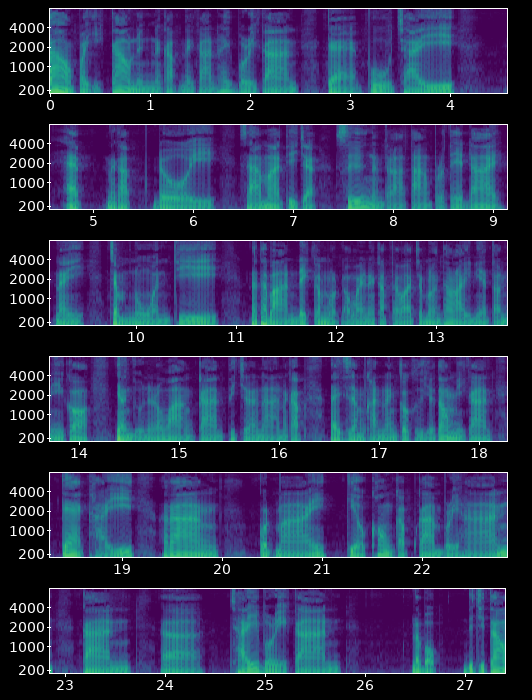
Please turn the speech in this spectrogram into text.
ก้าวไปอีกก้าวหนึ่งนะครับในการให้บริการแก่ผู้ใช้แอปนะครับ โดยสามารถที่จะซื้อเงินตราต่างประเทศได้ในจำนวนที่รัฐบาลได้กำหนดเอาไว้นะครับ แต่ว่าจำนวนเท่าไหร่เนี่ยตอนนี้ก็ยังอยู่ในระหว่างการพิจารณานะครับ แต่ที่สำคัญนั้นก็คือจะต้องมีการแก้ไขร่างกฎหมายเกี่ยวข้องกับการบริหาร การใช้บริการระบบดิจิทัล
